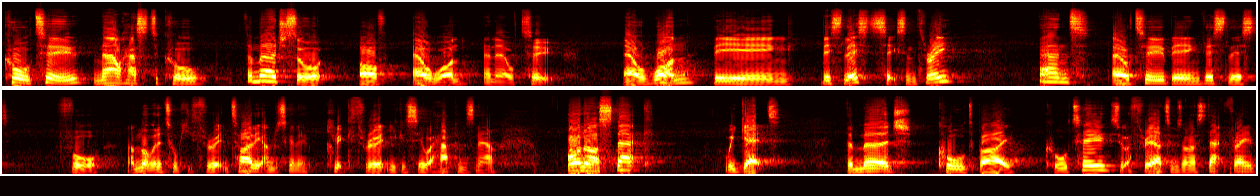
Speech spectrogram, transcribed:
Call 2 now has to call the merge sort of L1 and L2. L1 being this list, 6 and 3, and L2 being this list, 4. I'm not going to talk you through it entirely, I'm just going to click through it and you can see what happens now. On our stack, we get the merge called by call 2, so we've got three items on our stack frame,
